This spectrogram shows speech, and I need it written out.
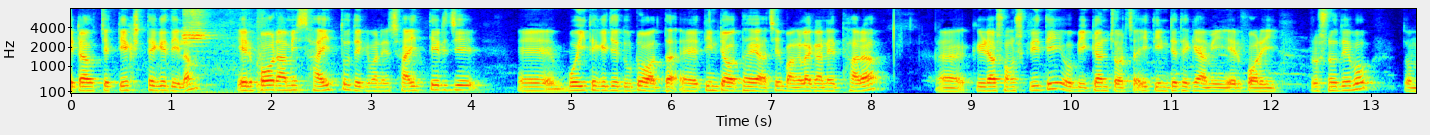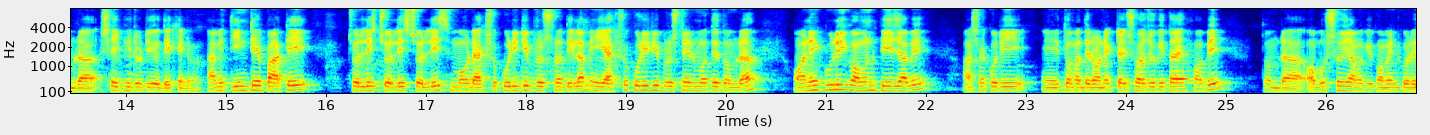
এটা হচ্ছে টেক্সট থেকে দিলাম। এরপর আমি সাহিত্য থেকে মানে সাহিত্যের যে বই থেকে যে দুটো অধ্যায় তিনটে অধ্যায় আছে, বাংলা গানের ধারা ক্রীড়া সংস্কৃতি ও বিজ্ঞান চর্চা, এই তিনটে থেকে আমি এর পরেই প্রশ্ন দেব। তোমরা সেই ভিডিওটিও দেখে নিও। আমি তিনটে পার্টে চল্লিশ চল্লিশ চল্লিশ, মোট একশো কুড়িটি প্রশ্ন দিলাম। এই একশো কুড়িটি প্রশ্নের মধ্যে তোমরা অনেকগুলোই কমন পেয়ে যাবে। আশা করি তোমাদের অনেকটাই সহযোগিতায় হবে। তোমরা অবশ্যই আমাকে কমেন্ট করে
